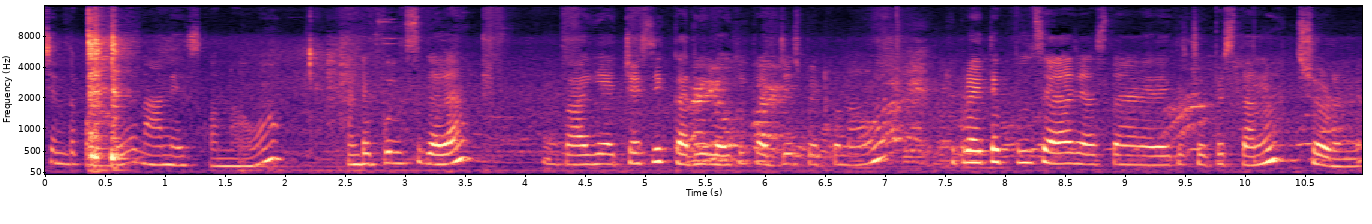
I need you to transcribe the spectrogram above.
చింతపండు నానేసుకున్నాము. అంటే పులుసు కదా. ఇంకా అవి వచ్చేసి కర్రీలోకి కట్ చేసి పెట్టుకున్నాము. ఇప్పుడైతే పులుసు ఎలా చేస్తాను అనేది అయితే చూపిస్తాను. చూడండి.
